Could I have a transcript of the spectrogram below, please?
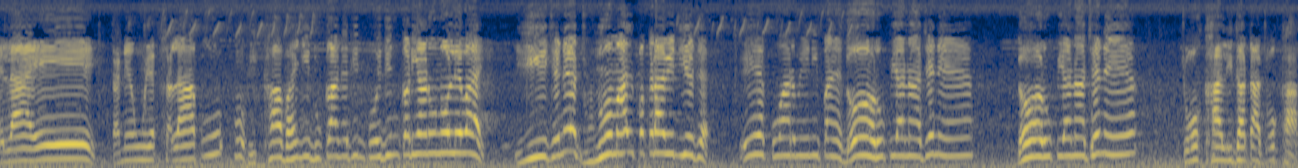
એલા એ તને હું એક સલાહ આપું ભીખાભાઈની દુકાનેથી કોઈ દિન કરિયાણું નો લેવાય. ઈ છે ને જૂનો માલ પકડાવી દે છે. એકવાર મેં એની પાસે દસ રૂપિયાના છે ને દસ રૂપિયાના છે ને ચોખા લીધા તા ચોખા.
